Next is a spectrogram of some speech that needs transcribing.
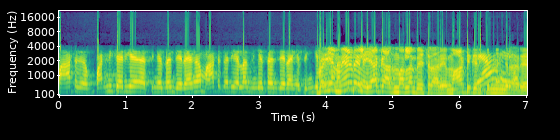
மாட்டு பன்னிக்கறியை திங்கத்தான் செய்றாங்க. மாட்டுக்கறி எல்லாம் திங்கத்தான் இவர் ஏன் மேடையில ஏக்கா அது மாதிரிலாம் பேசுறாரு. மாட்டுக்கறி தின்னுங்கிறாரு.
